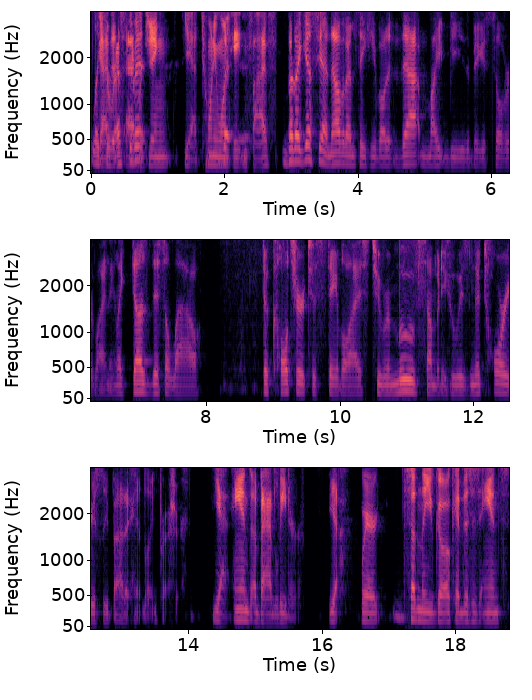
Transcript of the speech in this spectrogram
like guy the rest of it. yeah 21 But- 8 and 5 but I guess yeah, now that I'm thinking about it, that might be the biggest silver lining. Like, does this allow the culture to stabilize to remove somebody who is notoriously bad at handling pressure? yeah and a bad leader Yeah, where suddenly you go, okay, this is Ant's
